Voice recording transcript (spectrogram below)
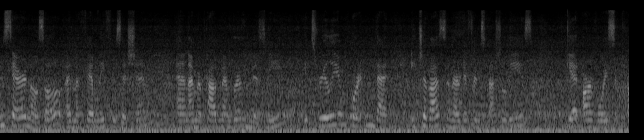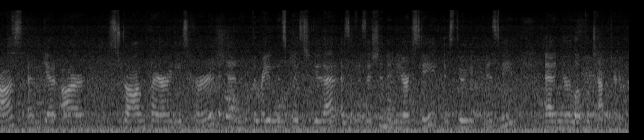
I'm Sarah Nozel. I'm a family physician and I'm a proud member of MSSNY. It's really important that each of us in our different specialties get our voice across and get our strong priorities heard and the right place to do that as a physician in New York State is through MSSNY and your local chapter.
